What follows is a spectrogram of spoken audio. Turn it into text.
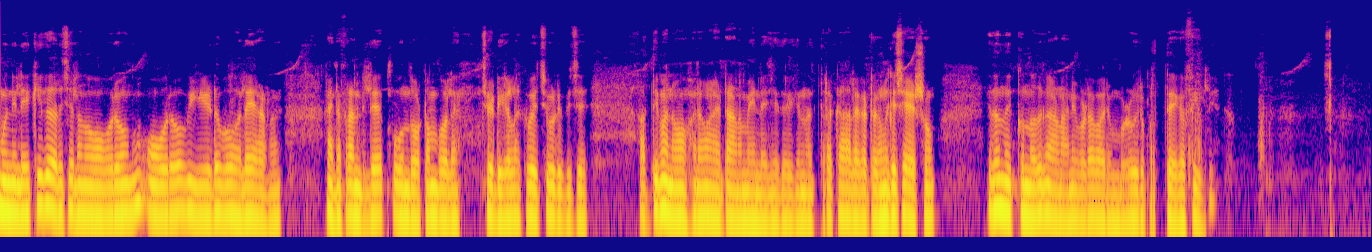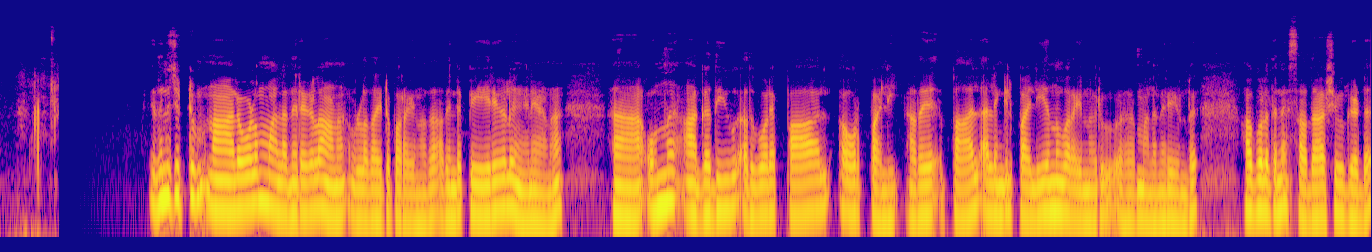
മുന്നിലേക്ക് കയറി ചെല്ലുന്ന ഓരോന്നും ഓരോ വീട് പോലെയാണ്. അതിന്റെ ഫ്രണ്ടിൽ പൂന്തോട്ടം പോലെ ചെടികളൊക്കെ വെച്ച് പിടിപ്പിച്ച് അതിമനോഹരമായിട്ടാണ് മെയിന്റെയിൻ ചെയ്തിരിക്കുന്നത്. ഇത്ര കാലഘട്ടങ്ങൾക്ക് ശേഷം ഇത് നിൽക്കുന്നത് കാണാൻ ഇവിടെ വരുമ്പോഴും ഒരു പ്രത്യേക ഫീൽ ഇതിന് ചുറ്റും നാലോളം മലനിരകളാണ് ഉള്ളതായിട്ട് പറയുന്നത്. അതിന്റെ പേരുകൾ ഇങ്ങനെയാണ്. ഒന്ന് അഗതിയു അതുപോലെ പാൽ ഓർ പലി. അത് പാൽ അല്ലെങ്കിൽ പലി എന്ന് പറയുന്ന ഒരു മലനിരയുണ്ട്. അതുപോലെ തന്നെ സദാശിവഗഡ്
